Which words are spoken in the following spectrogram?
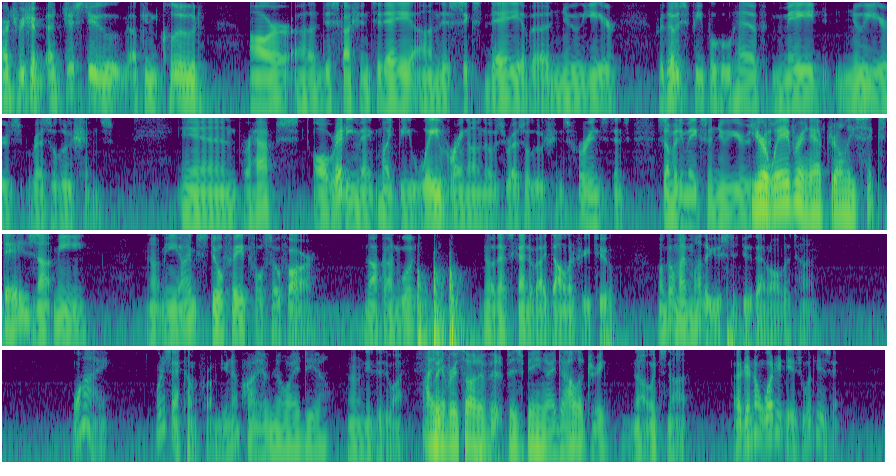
Archbishop, uh, just to uh, conclude our uh, discussion today on this sixth day of a new year, for those people who have made New Year's resolutions and perhaps already may, might be wavering on those resolutions. For instance, somebody makes a New Year's You're wavering after only six days? Not me. Not me. I'm still faithful so far. Knock on wood. No, that's kind of idolatry too. Although my mother used to do that all the time. Why? Where does that come from? Do you know? I have no idea. No, neither do I. I but, never thought of it as being idolatry. No, it's not. I don't know what it is. What is it?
